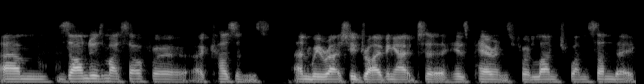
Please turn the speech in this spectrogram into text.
Um, Xander's myself are, are cousins, and we were actually driving out to his parents for lunch one Sunday.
